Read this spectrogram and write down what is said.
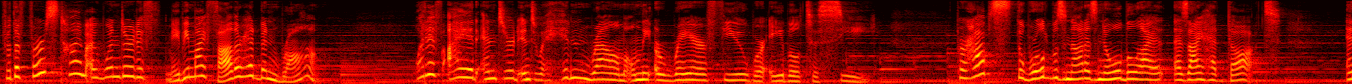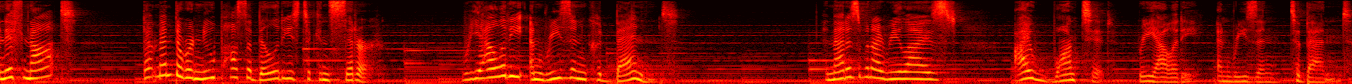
For the first time, I wondered if maybe my father had been wrong. What if I had entered into a hidden realm only a rare few were able to see? Perhaps the world was not as knowable as I had thought. And if not, that meant there were new possibilities to consider. Reality and reason could bend. And that is when I realized I wanted reality and reason to bend.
